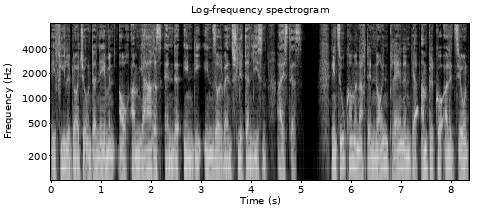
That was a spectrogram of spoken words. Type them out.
die viele deutsche Unternehmen auch am Jahresende in die Insolvenz schlittern ließen, heißt es. Hinzu komme nach den neuen Plänen der Ampelkoalition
